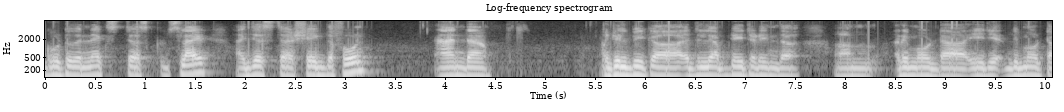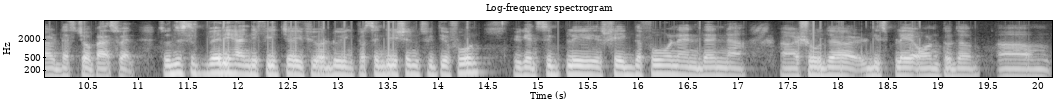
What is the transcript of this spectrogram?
go to the next uh, slide I just uh, shake the phone and it will be it will be updated in the um, remote uh, area remote desktop as well. So this is very handy feature if you are doing presentations with your phone. You can simply shake the phone and then show the display onto the um,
